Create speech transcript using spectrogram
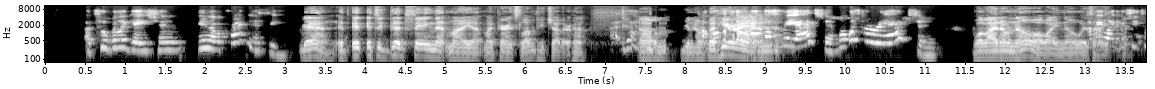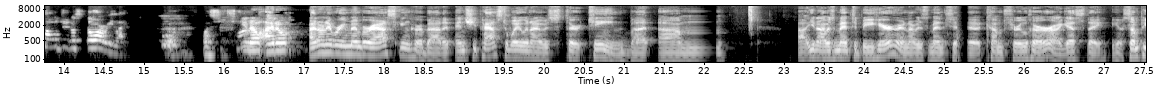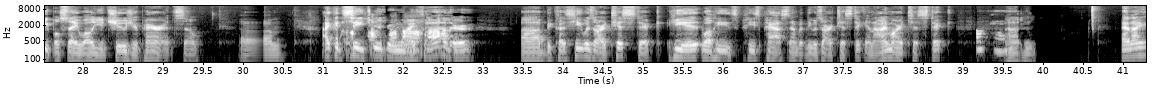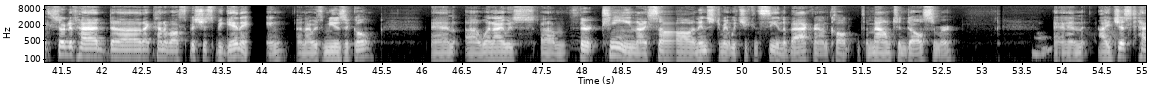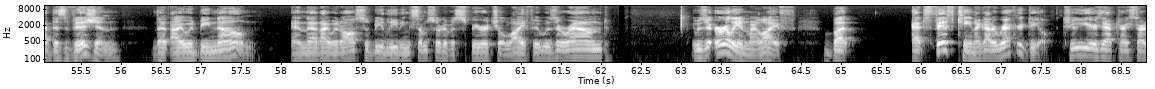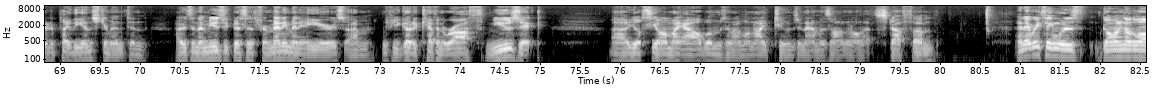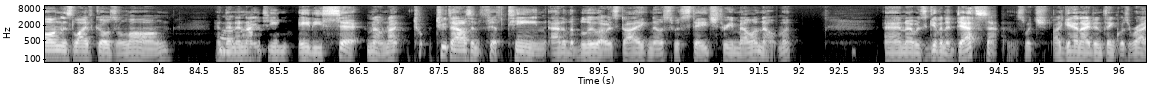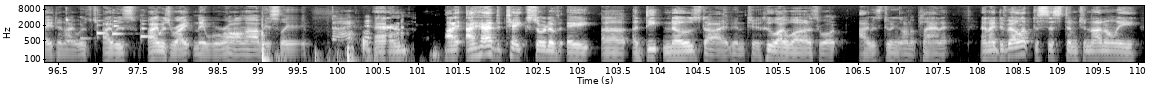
a tubal ligation, you know, pregnancy. Yeah, it, it, it's a good thing that my uh, my parents loved each other, huh? Um, you know, but here I am. Reaction. What was her reaction? Well, I don't know. All I know is I mean, I, like when she told you the story, like. You know, I don't, I don't ever remember asking her about it, and she passed away when I was thirteen. But um, uh, you know, I was meant to be here, and I was meant to uh, come through her. I guess they, you know, some people say, well, you choose your parents, so um, I could see choosing my father uh, because he was artistic. He is well, he's he's passed now, but he was artistic, and I'm artistic. Okay. Um, and I sort of had uh, that kind of auspicious beginning, and I was musical. And uh, when I was um, 13, I saw an instrument which you can see in the background called the mountain dulcimer. And I just had this vision that I would be known and that I would also be leading some sort of a spiritual life. It was around, it was early in my life, but at 15, I got a record deal two years after I started to play the instrument. And I was in the music business for many, many years. Um, if you go to Kevin Roth Music, uh, you'll see all my albums, and I'm on iTunes and Amazon and all that stuff. Um, and everything was going along as life goes along. And then in 1986, no, not 2015, out of the blue, I was diagnosed with stage three melanoma. And I was given a death sentence, which again I didn't think was right, and I was I was I was right, and they were wrong, obviously. and I, I had to take sort of a uh, a deep nosedive into who I was, what I was doing on the planet, and I developed a system to not only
